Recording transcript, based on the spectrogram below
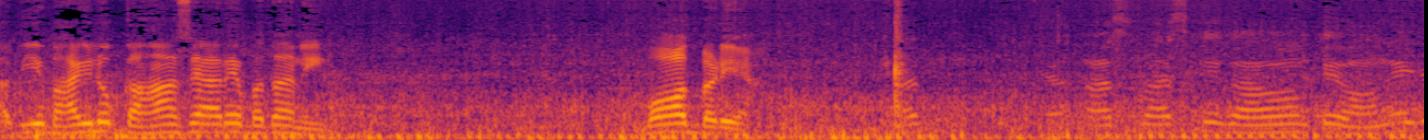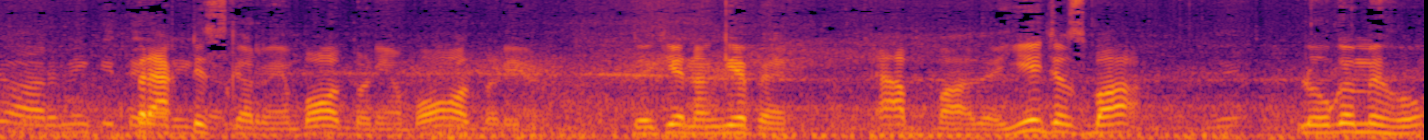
अब ये भाई लोग कहाँ से आ रहे हैं पता नहीं। बहुत बढ़िया। आसपास के गाँवों के होंगे जो आर्मी की प्रैक्टिस कर रहे हैं। बहुत बढ़िया बहुत बढ़िया। देखिए नंगे पैर। क्या बात है। ये जज्बा लोगों में हो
